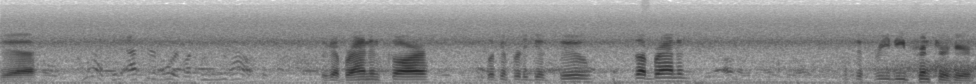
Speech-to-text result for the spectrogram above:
Yeah. Yeah, after work, let's come to your house. We got Brandon's car. It's looking pretty good, too. What's up, Brandon? It's a 3D printer here.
